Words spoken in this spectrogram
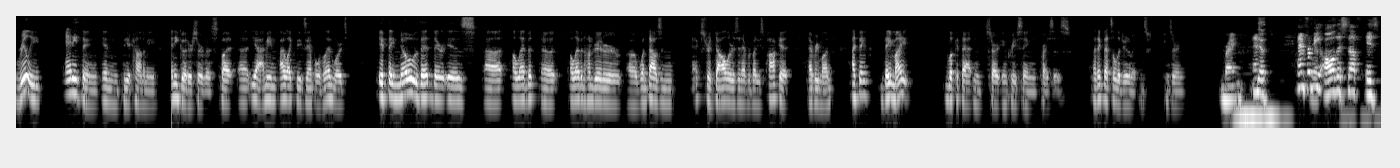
really anything in the economy any good or service but uh, yeah i mean i like the example of landlords if they know that there is uh, 11 uh, 1100 or uh, 1000 extra dollars in everybody's pocket every month i think they might look at that and start increasing prices i think that's a legitimate cons- concern Right. And Yeah. and for me, all this stuff is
